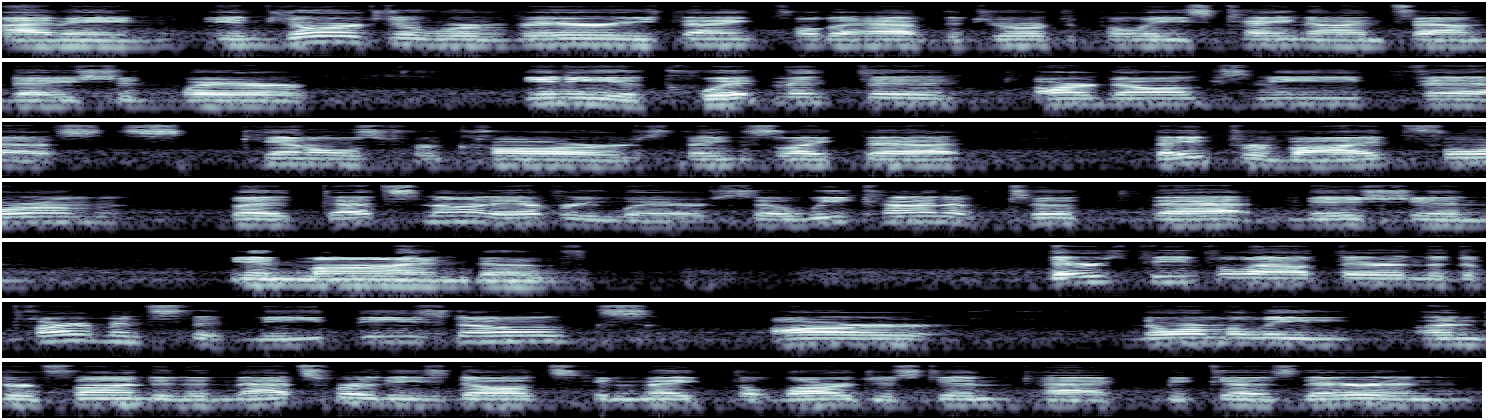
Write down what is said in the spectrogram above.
I mean, in Georgia, we're very thankful to have the Georgia Police Canine Foundation where any equipment that our dogs need, vests, kennels for cars, things like that, they provide for them, but that's not everywhere. So we kind of took that mission in mind of there's people out there in the departments that need these dogs are normally underfunded and that's where these dogs can make the largest impact because they're in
